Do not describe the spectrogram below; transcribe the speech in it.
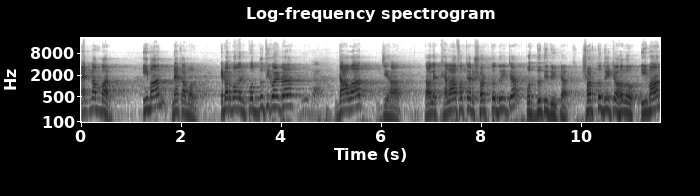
এক নাম্বার ইমান নেকামল এবার বলেন, পদ্ধতি কয়টা? দাওয়াত, জিহাদ। তাহলে খেলাফতের শর্ত দুইটা, পদ্ধতি দুইটা। শর্ত দুইটা হলো ইমান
